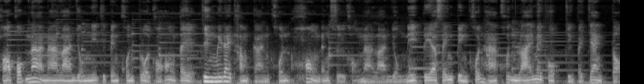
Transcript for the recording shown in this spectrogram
พอพบหน้านาลานยงนี้ที่เป็นคนโปรดของฮ่องเต้ จึงไม่ได้ทำการค้นห้องหนังสือของนาลานยงนี้ เตียเซ็งปิงค้นหาคนร้ายไม่พบ จึงไปแจ้งต่อ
